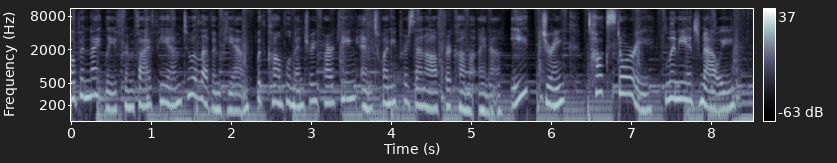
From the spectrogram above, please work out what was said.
Open nightly from 5 p.m. to 11 p.m. with complimentary parking and 20% off for Kama'aina. Eat, drink, talk story. Lineage Maui.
